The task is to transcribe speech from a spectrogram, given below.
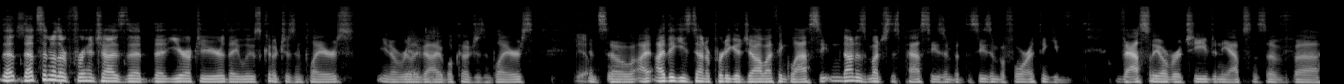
that that's another franchise that that year after year they lose coaches and players. You know, really Yeah. valuable coaches and players. Yep. And so I, I think he's done a pretty good job. I think last season, not as much this past season, but the season before, I think he vastly overachieved in the absence of uh,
